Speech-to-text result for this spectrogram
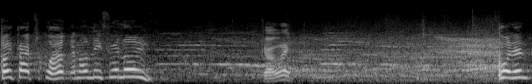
Go back to work, and I'll leave you alone. Go away. Go on then.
